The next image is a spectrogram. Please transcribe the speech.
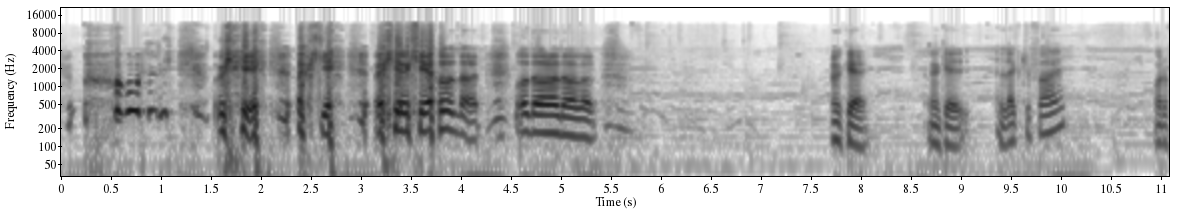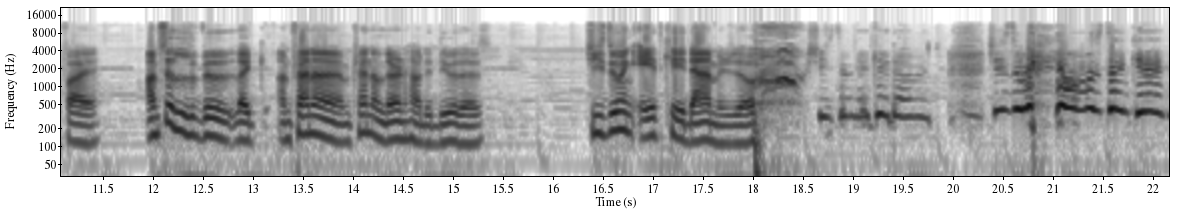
Holy. Okay. Okay. Okay. Okay. Hold on. Hold on. Hold on. Hold on. Okay. Okay. Electrify? What if I... I'm still a little bit like I'm trying to I'm trying to learn how to do this. She's doing 8k damage though. She's doing 8k damage. She's doing almost 10k.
